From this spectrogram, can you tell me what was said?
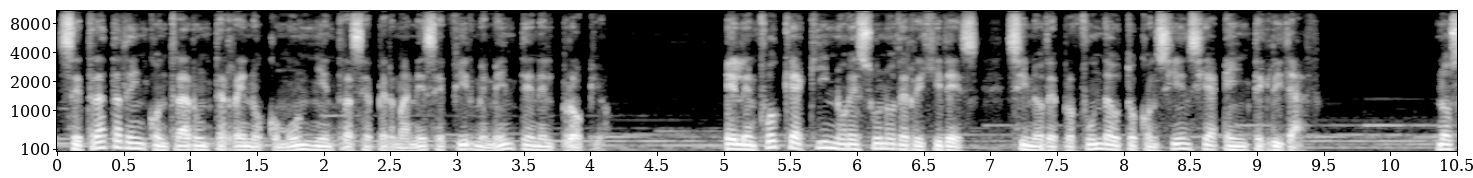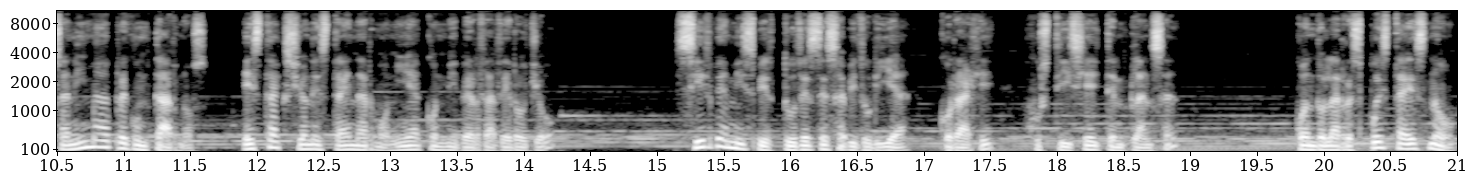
Se trata de encontrar un terreno común mientras se permanece firmemente en el propio. El enfoque aquí no es uno de rigidez, sino de profunda autoconciencia e integridad. Nos anima a preguntarnos, ¿esta acción está en armonía con mi verdadero yo? ¿Sirve a mis virtudes de sabiduría, coraje, justicia y templanza? Cuando la respuesta es no,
